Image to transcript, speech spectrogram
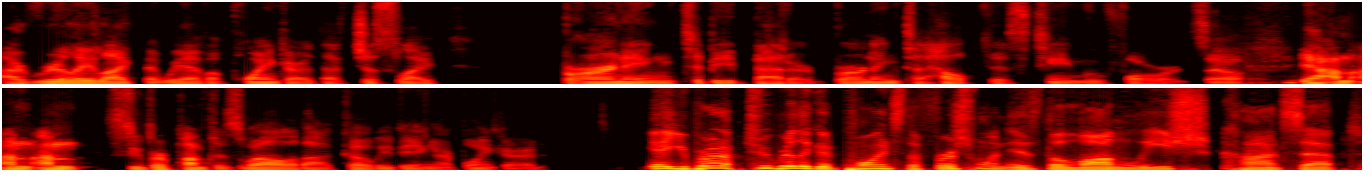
I really like that we have a point guard that's just like burning to be better, burning to help this team move forward. So yeah, I'm I'm I'm super pumped as well about Coby being our point guard. Yeah, you brought up two really good points. The first one is the long leash concept,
